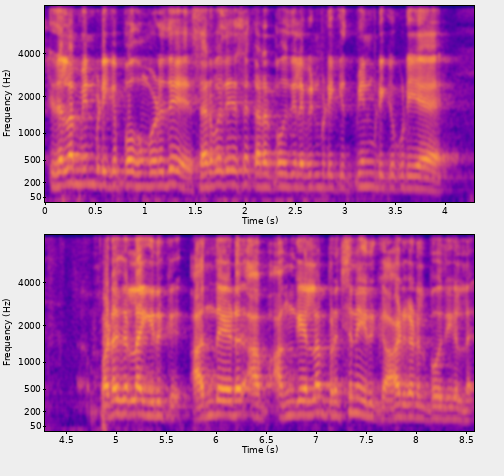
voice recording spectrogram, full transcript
இதெல்லாம் மீன்பிடிக்க போகும் பொழுது சர்வதேச கடற்பகுதியில் மீன்பிடிக்க மீன்பிடிக்கக்கூடிய படகுகள்லாம் இருக்குது அந்த இட அப்- அங்கெல்லாம் பிரச்சனை இருக்குது ஆழ்கடல் பகுதிகளில்.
